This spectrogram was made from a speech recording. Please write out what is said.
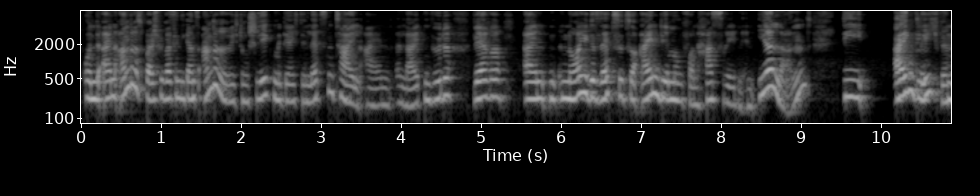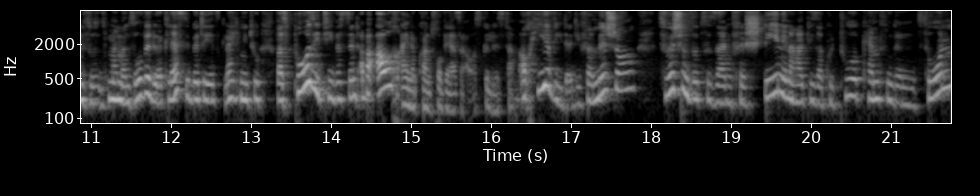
Und ein anderes Beispiel, was in die ganz andere Richtung schlägt, mit der ich den letzten Teil einleiten würde, wäre ein neue Gesetze zur Eindämmung von Hassreden in Irland, die eigentlich, wenn, man so will, du erklärst dir bitte jetzt gleich MeToo, was Positives sind, aber auch eine Kontroverse ausgelöst haben. Auch hier wieder die Vermischung zwischen sozusagen Verstehen innerhalb dieser kulturkämpfenden Zonen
